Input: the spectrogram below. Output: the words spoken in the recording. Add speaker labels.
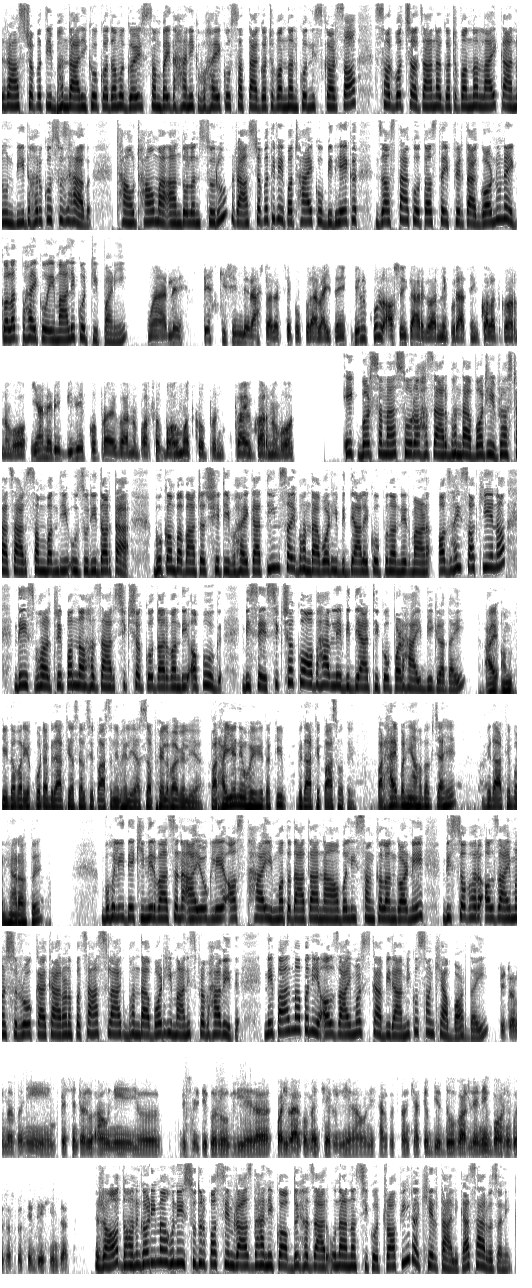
Speaker 1: राष्ट्रपति भण्डारीको कदम गैर संवैधानिक भएको सत्ता गठबन्धनको निष्कर्ष सर्वोच्च जान गठबन्धनलाई कानूनविदहरूको सुझाव। ठाउँ ठाउँमा आन्दोलन शुरू राष्ट्रपतिले पठाएको विधेयक जस्ताको तस्तै फिर्ता गर्नु नै गलत भएको एमालेको टिप्पणी।
Speaker 2: उहाँहरूले त्यस किसिमले राष्ट्राध्यक्षको कुरालाई चाहिँ बिल्कुल अस्वीकार गर्ने कुरा चाहिँ गलत गर्नुभयो। यहाँनिर विवेकको प्रयोग गर्नुपर्छ बहुमतको प्रयोग गर्नुभयो।
Speaker 1: एक वर्षमा सोह्र हजार भन्दा बढ़ी भ्रष्टाचार सम्बन्धी उजुरी दर्ता। भूकम्पबाट क्षति भएका तीन सय भन्दा बढ़ी विद्यालयको पुनर्निर्माण अझै सकिएन। देशभर त्रिपन्न हजार शिक्षकको दरबन्दी अपुग। विशेष शिक्षकको अभावले विद्यार्थीको पढ़ाई बिग्रदै।
Speaker 3: आइ अमकी दबर एकोटा विद्यार्थी एसएलसी पास नहीं भेल सब फेल भ गेल पढ़ाइए नहीं हुई है तो की विद्यार्थी पास होते? पढ़ाई बढ़िया होबक चाही विद्यार्थी बढ़िया रहते?
Speaker 1: भोलिदेखि निर्वाचन आयोगले अस्थायी मतदाता नावली संकलन गर्ने विश्वभर अल्जाइमर्स रोगका कारण पचास लाख भन्दा बढ़ी मानिस प्रभावित। नेपालमा पनि अल्जाइमर्सका बिरामीको संख्या बढ़दै।
Speaker 4: हस्पिटलमा पनि पेसेन्टहरू आउने यो विस्मृतिको रोग लिएर परिवारको मान्छेहरू लिएर आउने खालको संख्या त्यो दोब्बरले नै बढेको जस्तो चाहिँ देखिन्छ।
Speaker 1: र धनगढ़ीमा हुने सुदूरपश्चिम राजधानी कप दुई हजार उनासीको ट्रफी र खेल तालिका सार्वजनिक।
